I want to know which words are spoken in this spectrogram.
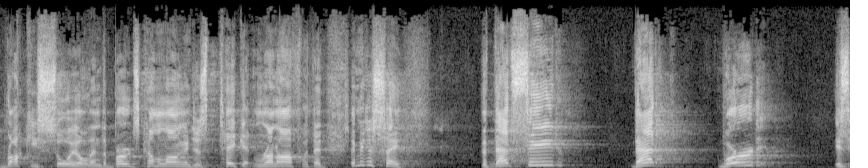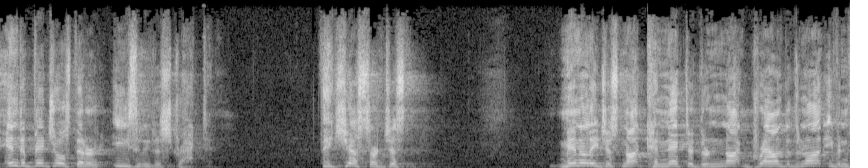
rocky soil, and the birds come along and just take it and run off with it. Let me just say that that seed, that word, is individuals that are easily distracted. They just are just mentally just not connected. They're not grounded. They're not even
